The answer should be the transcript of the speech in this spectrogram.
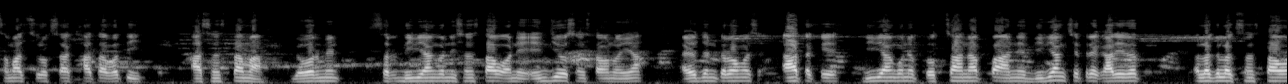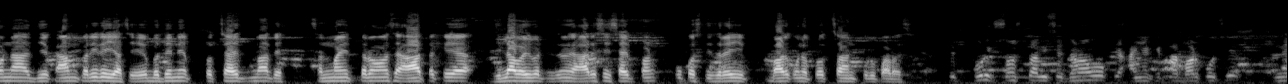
સમાજ સુરક્ષા ખાતા વતી આ સંસ્થામાં ગવર્મેન્ટ દિવ્યાંગોની સંસ્થાઓ અને એનજીઓ સંસ્થાઓનું અહીંયા આયોજન કરવામાં છે. આ તકે દિવ્યાંગોને પ્રોત્સાહન આપવા અને દિવ્યાંગ ક્ષેત્રે કાર્યરત અલગ અલગ સંસ્થાઓના જે કામ કરી રહ્યા છે એ બધાને પ્રોત્સાહિત માટે સન્માનિત કરવામાં આવશે. આ તકે જિલ્લા વહીવટી આરએસી સાહેબ પણ ઉપસ્થિત રહી બાળકોને પ્રોત્સાહન પૂરું પાડે છે. થોડીક સંસ્થા વિશે જણાવો કે અહીંયા કેટલા બાળકો છે અને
